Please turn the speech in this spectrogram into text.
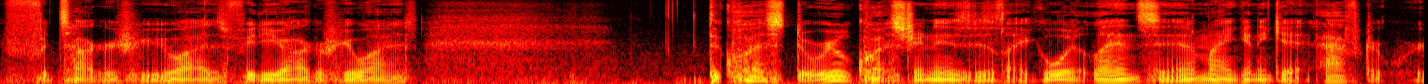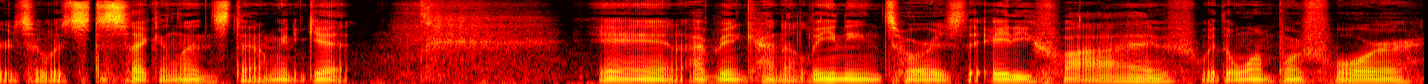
photography wise, videography wise. The quest the real question is is like what lens am I gonna get afterwards? So what's the second lens that I'm gonna get? and I've been kind of leaning towards the 85 with the 1.4,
